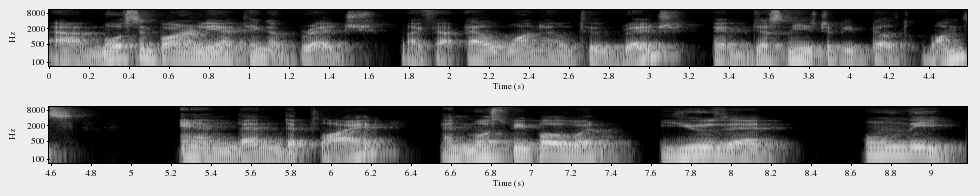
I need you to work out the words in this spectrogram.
Uh, most importantly, I think a bridge, like a L1, L2 bridge, that just needs to be built once and then deploy it. and most people would use it only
